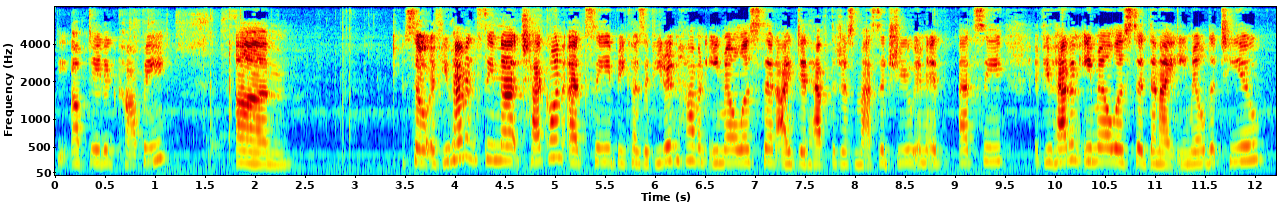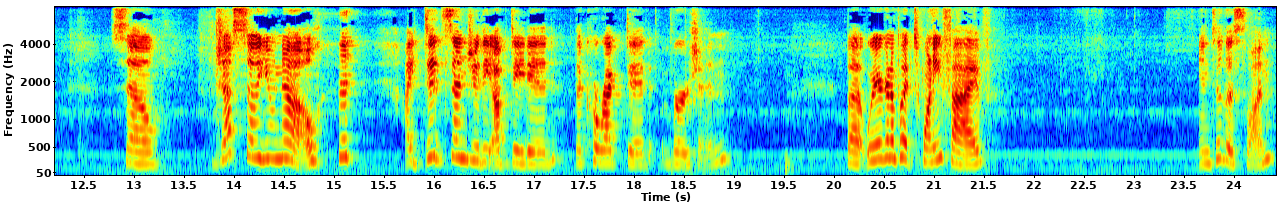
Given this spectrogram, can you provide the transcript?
the updated copy. Um so if you haven't seen that, check on Etsy because if you didn't have an email listed, I did have to just message you in Etsy. If you had an email listed, then I emailed it to you. So just so you know, I did send you the updated, the corrected version. But we're going to put 25 into this one,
